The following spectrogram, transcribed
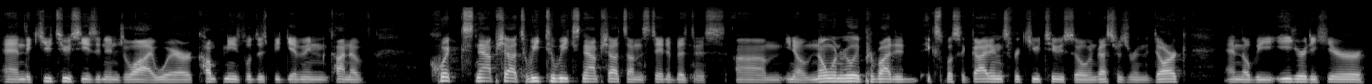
and the Q2 season in July, where companies will just be giving kind of quick snapshots, week to week snapshots on the state of business. Um, you know, no one really provided explicit guidance for Q2, so investors are in the dark, and they'll be eager to hear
